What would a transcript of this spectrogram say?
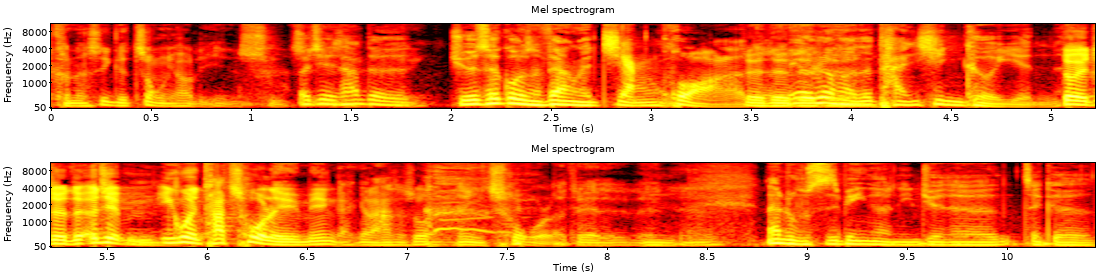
可能是一个重要的因素。而且他的决策过程非常的僵化了，对对，没有任何的弹性可言。对对对，而且因为他错了，也没人敢跟他说你错了。对对对。那鲁斯宾呢？你觉得这个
